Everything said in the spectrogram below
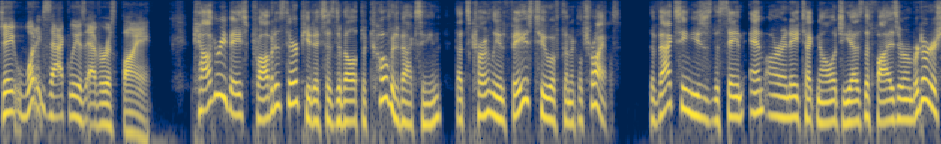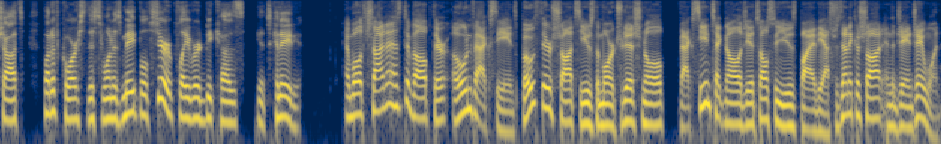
Jay, what exactly is Everest buying? Calgary based Providence Therapeutics has developed a COVID vaccine that's currently in phase two of clinical trials. The vaccine uses the same mRNA technology as the Pfizer and Moderna shots, but of course, this one is maple syrup flavored because it's Canadian. And while China has developed their own vaccines, both their shots use the more traditional vaccine technology It's also used by the AstraZeneca shot and the J&J one.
